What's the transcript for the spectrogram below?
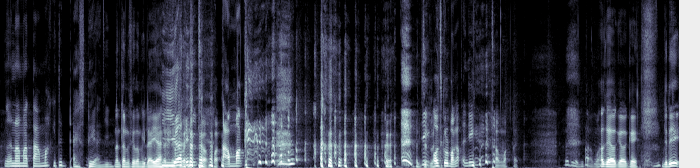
nge- nama Tamak itu SD anjing Nonton film Hidayah. Iya anjing. Tamak Anjing old school banget anjing Tamak. Oke oke oke. Jadi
